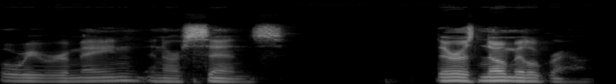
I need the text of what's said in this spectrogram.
or we remain in our sins. There is no middle ground.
